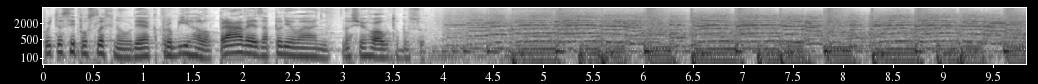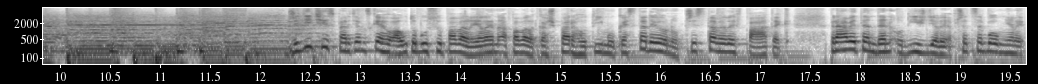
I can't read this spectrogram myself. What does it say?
Pojďte si poslechnout, jak probíhalo právě zaplňování našeho autobusu. Řidiči spartianského autobusu Pavel Jelen a Pavel Kašpar ho týmu ke stadionu přistavili v pátek. Právě ten den odjížděli a před sebou měli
